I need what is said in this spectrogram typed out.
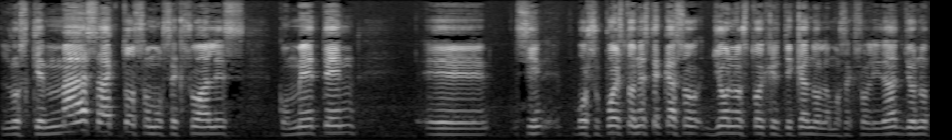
los que más actos homosexuales cometen. Eh, por supuesto, en este caso yo no estoy criticando la homosexualidad, yo no,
